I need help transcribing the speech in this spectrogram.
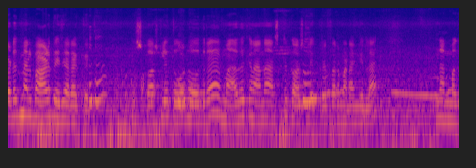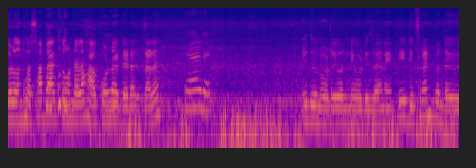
ಒಡೆದ್ಮೇಲೆ ಭಾಳ ಬೇಜಾರಾಗ್ತೈತಿ. ಇಷ್ಟು ಕಾಸ್ಟ್ಲಿ ತೊಗೊಂಡು ಹೋದ್ರೆ ಅದಕ್ಕೆ ನಾನು ಅಷ್ಟು ಕಾಸ್ಟ್ಲಿ ಪ್ರಿಫರ್ ಮಾಡೋಂಗಿಲ್ಲ. ನನ್ನ ಮಗಳು ಒಂದು ಹೊಸ ಬ್ಯಾಗ್ ತೊಗೊಂಡಾಳ ಹಾಕೊಂಡು ಅಡ್ಡಾಡಾಗ್ತಾಳೆ ಇದು ನೋಡ್ರಿ ಒಂದು ನೀವು ಡಿಸೈನ್ ಐತಿ. ಡಿಫ್ರೆಂಟ್ ಬಂದವು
